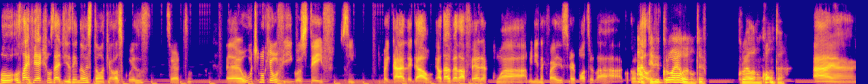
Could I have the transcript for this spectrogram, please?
o- os live actions da Disney não estão aquelas coisas, certo? É, o último que eu vi e gostei, sim, falei, cara, legal, é o da Bela Fera com a menina que faz Harry Potter lá. Qual que é o nome Ah, dela? teve Cruella, não teve? Cruella não conta? Ah, é...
